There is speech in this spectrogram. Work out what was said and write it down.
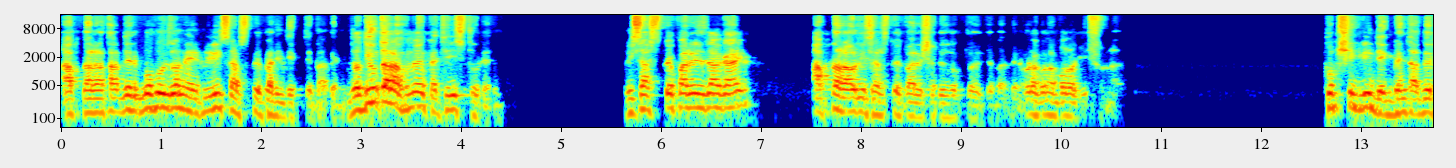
আপনারা তাদের বহুজনের রিসার্চ পেপারই দেখতে পাবেন। যদিও তারা হোমিওপ্যাথি স্টুডেন্ট। রিসার্চ পেপারের জায়গায় আপনারাও রিসার্চ পেপারের সাথে যুক্ত হতে পারবেন। ওরা কোনো বড় ইস্যু না। খুব শীঘ্রই দেখবেন তাদের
